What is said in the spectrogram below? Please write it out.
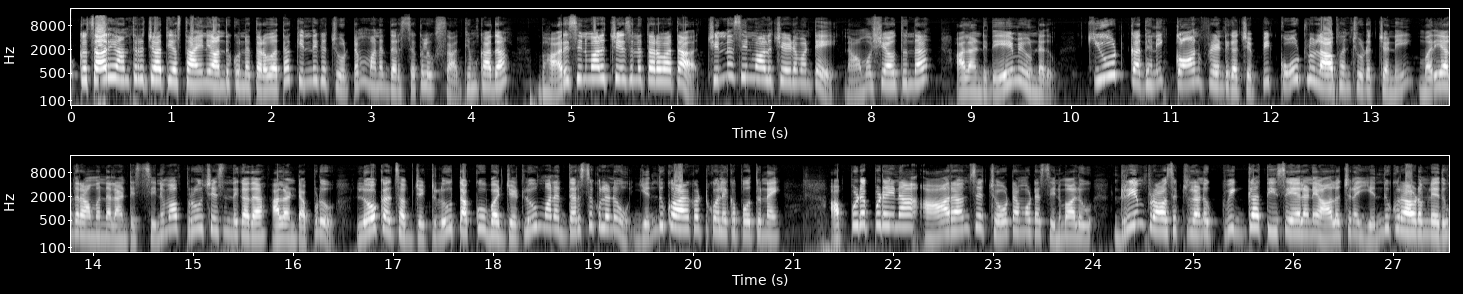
ఒక్కసారి అంతర్జాతీయ స్థాయిని అందుకున్న తర్వాత కిందికి చూడటం మన దర్శకులకు సాధ్యం కాదా? భారీ సినిమాలు చేసిన తర్వాత చిన్న సినిమాలు చేయడం అంటే నామోషి అవుతుందా? అలాంటిదేమీ ఉండదు. క్యూట్ కథని కాన్ఫిడెంట్గా చెప్పి కోట్లు లాభం చూడొచ్చని మర్యాద రామన్న లాంటి సినిమా ప్రూవ్ చేసింది కదా? అలాంటప్పుడు లోకల్ సబ్జెక్టులు తక్కువ బడ్జెట్లు మన దర్శకులను ఎందుకు ఆకట్టుకోలేకపోతున్నాయి? అప్పుడప్పుడైనా ఆరాంసే చోటమోట సినిమాలు డ్రీమ్ ప్రాజెక్టులను క్విక్గా తీసేయాలనే ఆలోచన ఎందుకు రావడం లేదు?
